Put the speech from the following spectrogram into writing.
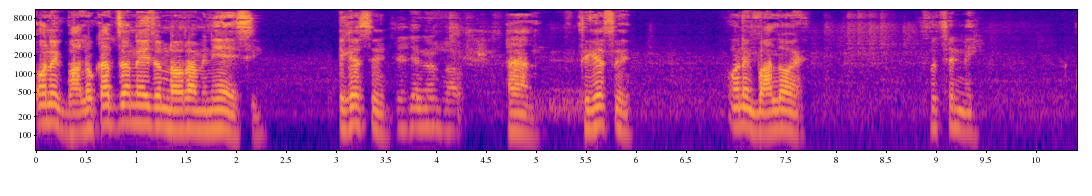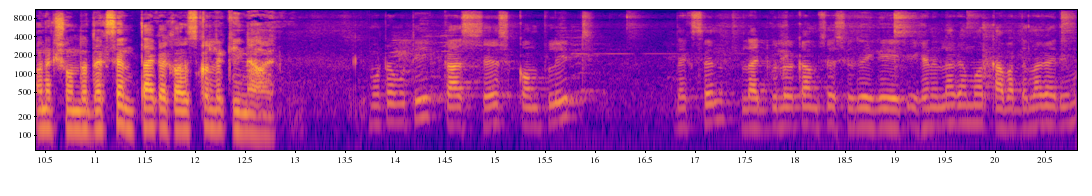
অনেক ভালো কাজ জানে এই জন্য ওরা আমি নিয়ে আইছি। ঠিক আছে? হ্যাঁ ঠিক আছে? অনেক ভালো হয়। বুঝছেন নি? অনেক সুন্দর দেখছেন টাকা খরচ করলে কি না হয়। মোটামুটি কাজ শেষ কমপ্লিট। দেখছেন? লাইটগুলোর কাম শেষ, শুধু এই যে এখানে লাগামো আর কাবারটা লাগাই দিব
